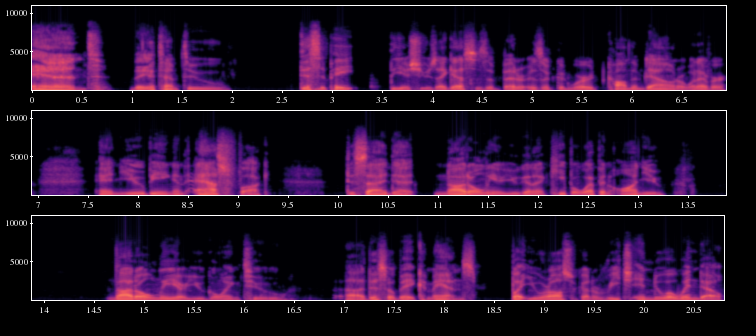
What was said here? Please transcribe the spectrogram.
and they attempt to dissipate the issues, I guess is a better is a good word, calm them down or whatever, and you being an ass fuck decide that not only are you going to keep a weapon on you, not only are you going to uh, disobey commands, but you are also going to reach into a window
